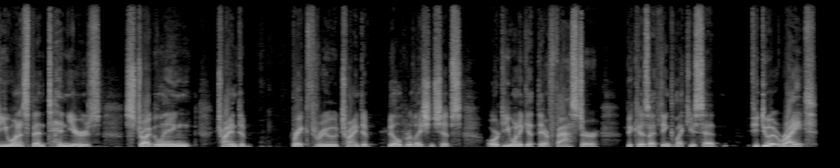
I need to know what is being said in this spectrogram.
do you want to spend 10 years struggling trying to break through, trying to build relationships, or do you want to get there faster? Because I think, like you said, if you do it right,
